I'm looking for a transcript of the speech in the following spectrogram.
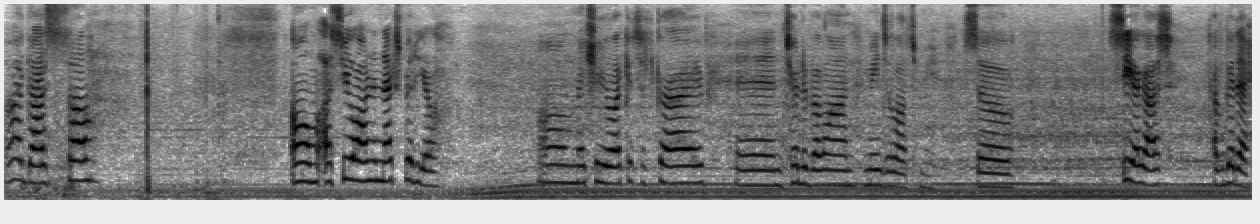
Alright guys, so um I'll see you all in the next video. Um make sure you like and subscribe and turn the bell on. It means a lot to me. So see ya guys. Have a good day.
